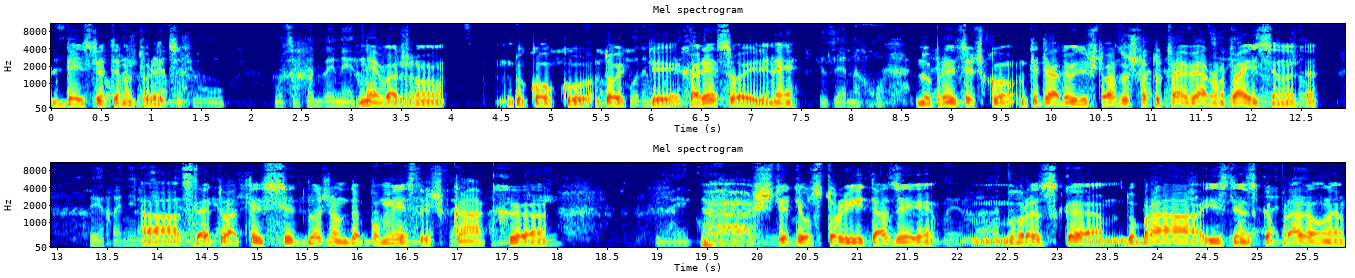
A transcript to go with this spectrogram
действията на Твореца. Не е важно доколко той те харесва или не. Но преди всичко ти трябва да видиш това, защото това е вярно, това е истината. А след това ти си длъжен да помислиш как ще те устрои тази връзка, добра, истинска, правилна,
